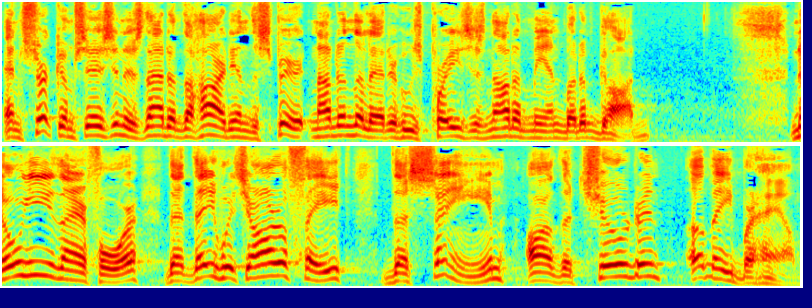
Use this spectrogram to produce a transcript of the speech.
And circumcision is that of the heart in the spirit, not in the letter, whose praise is not of men, but of God. Know ye therefore that they which are of faith, the same are the children of Abraham.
